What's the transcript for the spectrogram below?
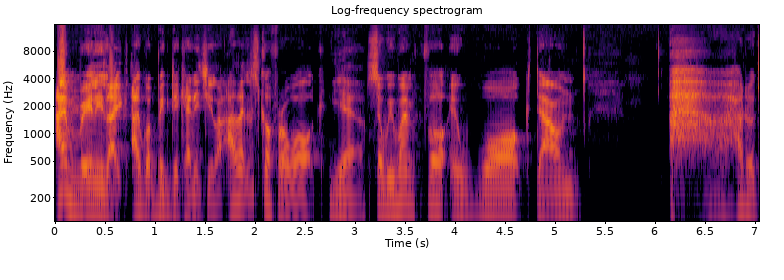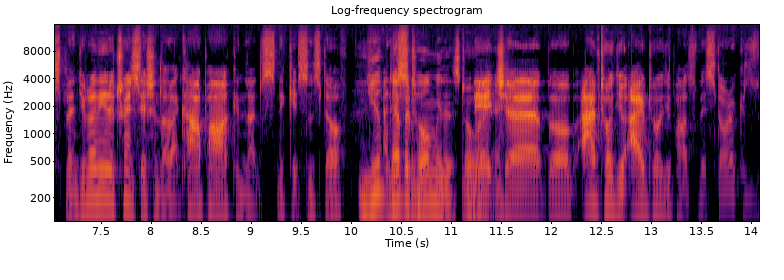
I'm really like, I've got big dick energy. Like, I like, let's go for a walk. Yeah. So we went for a walk down. How to explain? Do you know near the train station, like that car park and like snickets and stuff? You've And never told me this story. Nature, but I've told you, I've told you parts of this story because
